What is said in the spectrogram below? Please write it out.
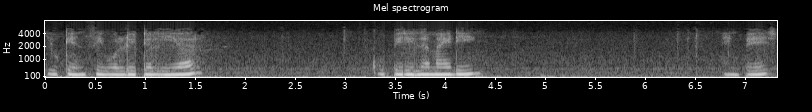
You can see all detail here. Copy realm id and paste.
